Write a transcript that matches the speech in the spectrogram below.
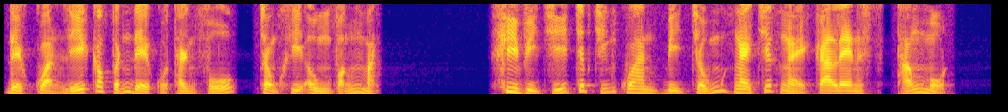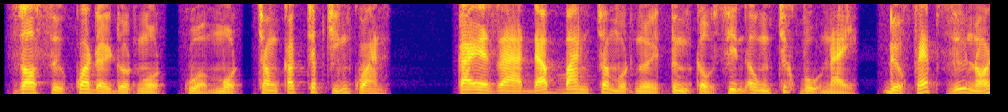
để quản lý các vấn đề của thành phố trong khi ông vắng mặt. Khi vị trí chấp chính quan bị chống ngay trước ngày Calends tháng 1 do sự qua đời đột ngột của một trong các chấp chính quan, Caesar đã ban cho một người từng cầu xin ông chức vụ này được phép giữ nó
